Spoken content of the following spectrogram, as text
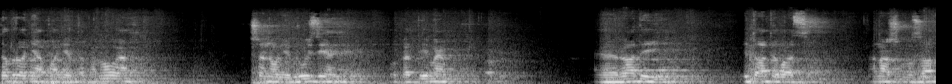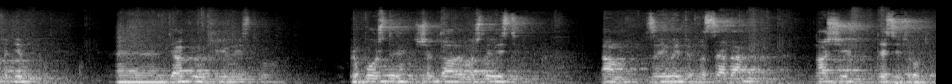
Доброго дня, пані та панове, шановні друзі, побратими. Е, Радий вітати вас на нашому заході. Е, Дякую керівництву Укрпошти, що дали можливість нам заявити про себе наші 10 років.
